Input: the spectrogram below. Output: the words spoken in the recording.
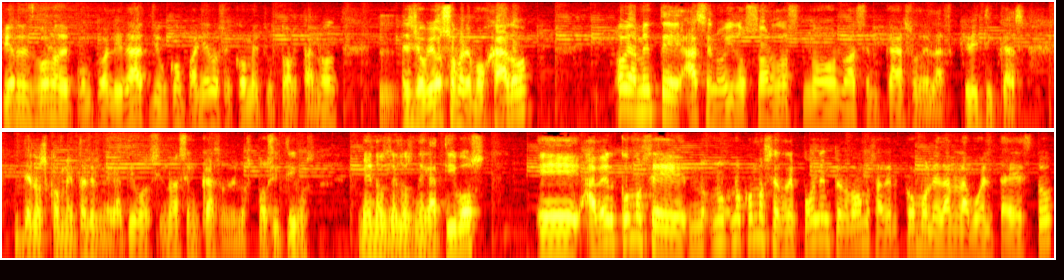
pierdes bono de puntualidad y un compañero se come tu torta, ¿no? Les llovió sobre mojado. Obviamente hacen oídos sordos, no, no hacen caso de las críticas, de los comentarios negativos, sino hacen caso de los positivos, menos de los negativos. Eh, a ver cómo se, no, no cómo se reponen, pero vamos a ver cómo le dan la vuelta a esto.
